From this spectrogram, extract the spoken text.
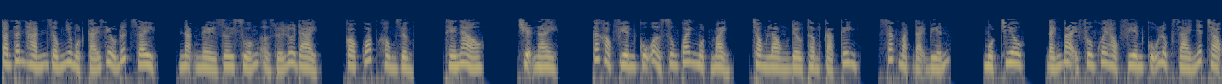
Toàn thân hắn giống như một cái diều đứt dây, nặng nề rơi xuống ở dưới lôi đài, co quắp không dừng. Thế nào? Chuyện này, các học viên cũ ở xung quanh một mảnh, trong lòng đều thầm cả kinh, sắc mặt đại biến. Một chiêu, đánh bại Phương Khuê học viên cũ lục dài nhất trọng.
